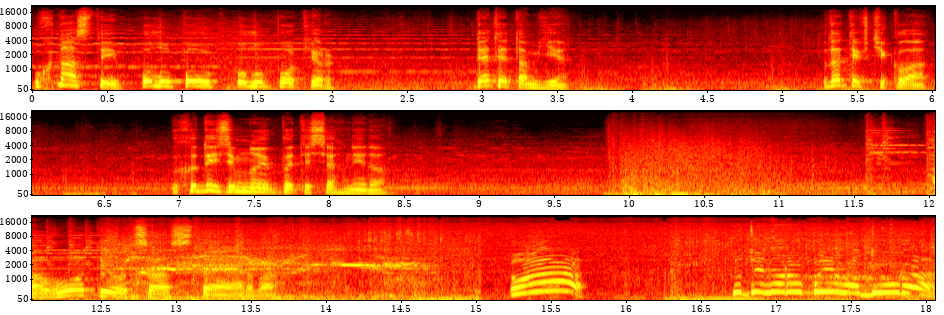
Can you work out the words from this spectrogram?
Пухнастий, полупаук, полупокер. Де ти там є? Куди ти втекла? Виходи зі мною битися, гнида. А от і оця стерва. А! Що ти наробила, дура?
